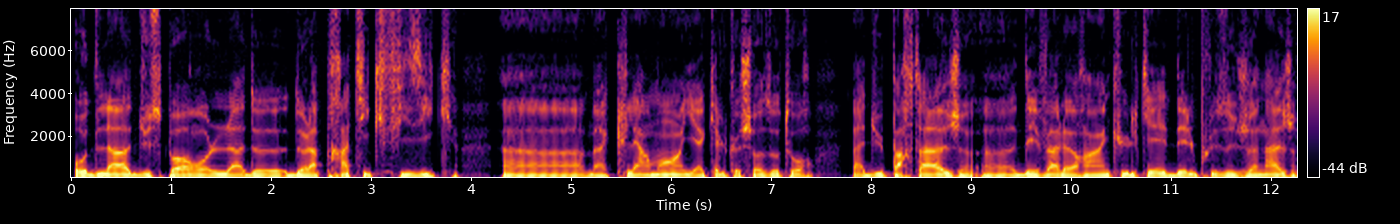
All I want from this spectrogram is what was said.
au-delà du sport, au-delà de, la pratique physique, euh, bah, clairement, il y a quelque chose autour bah, du partage, des valeurs à inculquer dès le plus jeune âge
